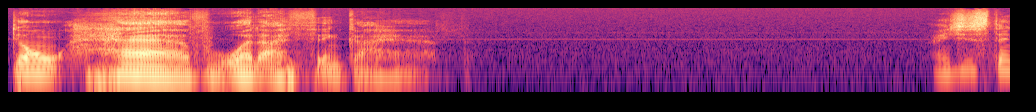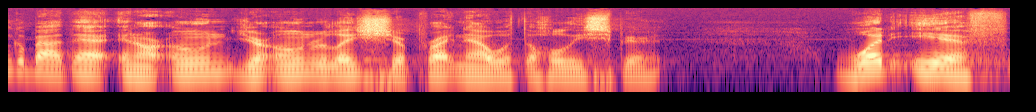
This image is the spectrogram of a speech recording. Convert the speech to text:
don't have what I think I have. I just think about that in our own your own relationship right now with the Holy Spirit. What if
